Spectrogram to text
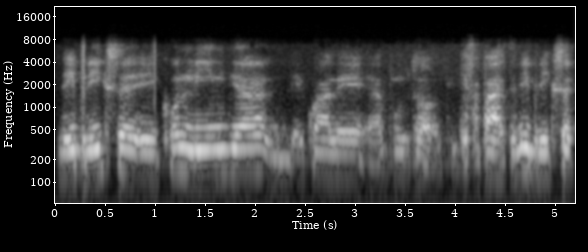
dei BRICS con l'India, del quale appunto che fa parte dei BRICS,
